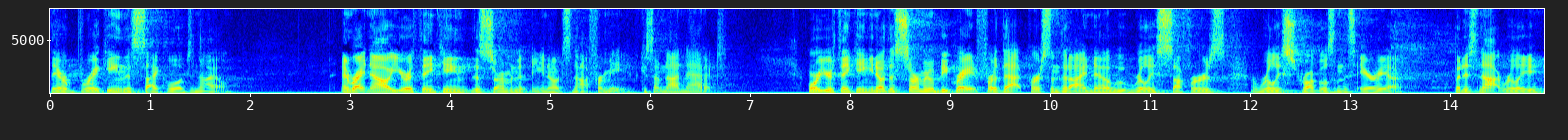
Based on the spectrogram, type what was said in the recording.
They are breaking the cycle of denial. And right now you're thinking, this sermon, you know, it's not for me because I'm not an addict. Or you're thinking, you know, this sermon would be great for that person that I know who really suffers or really struggles in this area, but it's not really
